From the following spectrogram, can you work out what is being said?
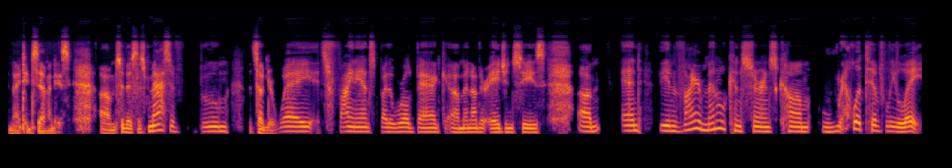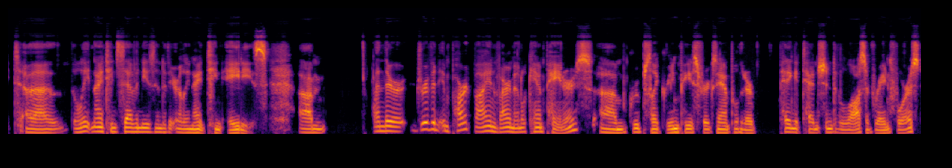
and 1970s. Um, so there's this massive boom that's underway. It's financed by the World Bank um, and other agencies. Um, and the environmental concerns come relatively late, uh, the late 1970s into the early 1980s. Um, and they're driven in part by environmental campaigners, um, groups like Greenpeace, for example, that are paying attention to the loss of rainforest,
